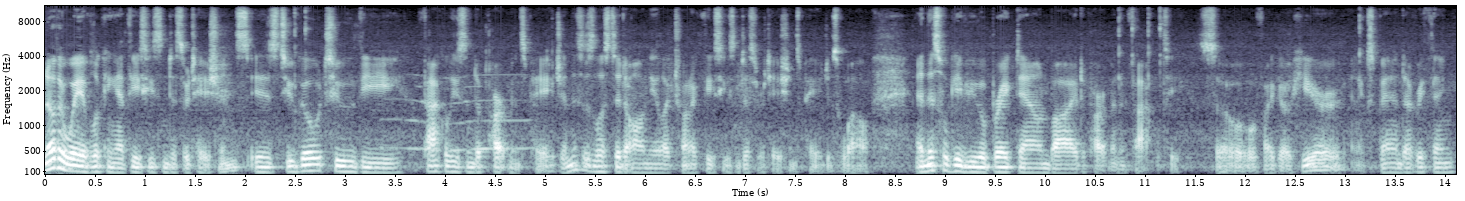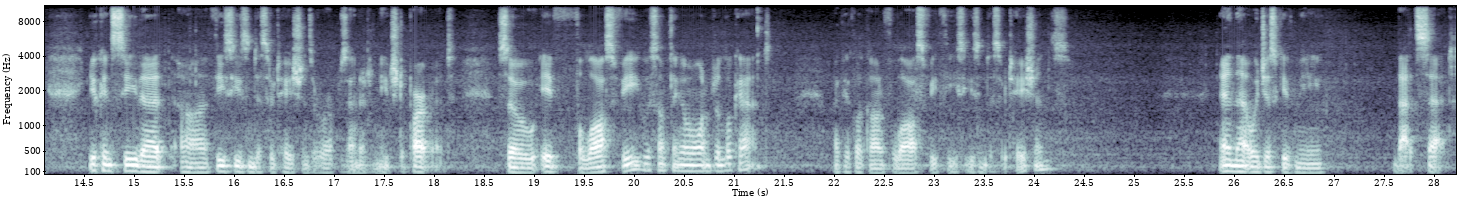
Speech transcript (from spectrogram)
Another way of looking at theses and dissertations is to go to the faculties and departments page, and this is listed on the electronic theses and dissertations page as well. And this will give you a breakdown by department and faculty. So if I go here and expand everything, you can see that uh, theses and dissertations are represented in each department. So if philosophy was something I wanted to look at, I could click on philosophy, theses, and dissertations, and that would just give me that set.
